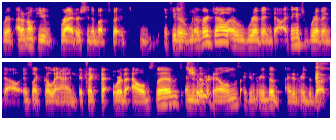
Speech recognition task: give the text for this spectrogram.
Riv? I don't know if you've read or seen the books, but it's, it's either Riverdale or Rivendell. I think it's Rivendell is like the land. It's like the, where the elves lived, and in the films, I didn't read the I didn't read the book.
